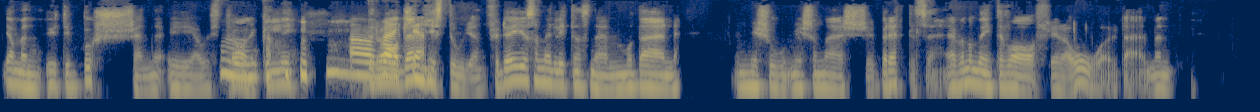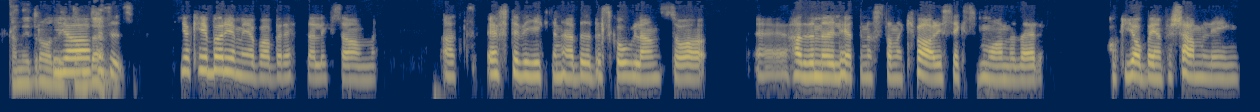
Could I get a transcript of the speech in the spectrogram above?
ja men ut i bushen i Australien. Mm. Kan ni Ja, dra verkligen. den historien? För det är ju som en liten sån här modern mission, missionärsberättelse, även om det inte var flera år där. Men kan ni dra lite Ja, om den? precis. Jag kan ju börja med att bara berätta liksom att efter vi gick den här bibelskolan så eh, hade vi möjligheten att stanna kvar i sex månader och jobba i en församling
